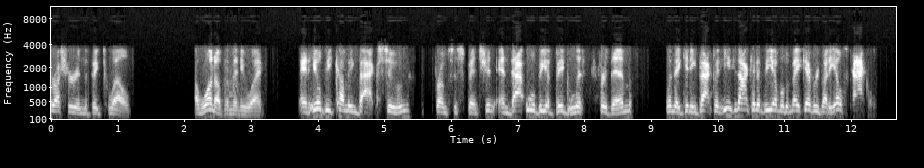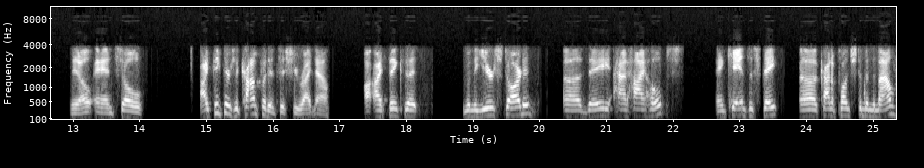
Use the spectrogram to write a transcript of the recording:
rusher in the Big 12. Uh, one of them, anyway. And he'll be coming back soon from suspension, and that will be a big lift for them when they're getting back. But he's not going to be able to make everybody else tackle, you know. And so I think there's a confidence issue right now. I think that when the year started, uh, they had high hopes, and Kansas State uh, kind of punched him in the mouth,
